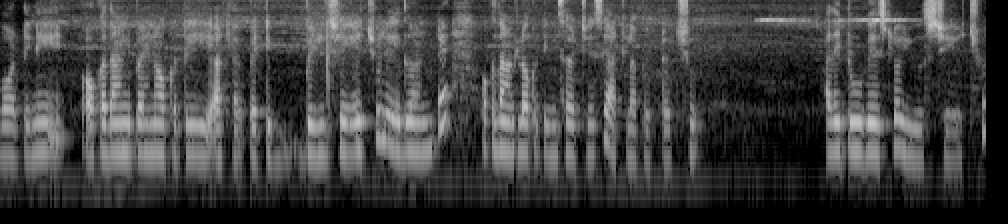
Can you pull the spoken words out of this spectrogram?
వాటిని ఒకదానిపైన ఒకటి అట్లా పెట్టి బిల్డ్ చేయొచ్చు. లేదు అంటే ఒక దాంట్లో ఒకటి ఇన్సర్ట్ చేసి అట్లా పెట్టచ్చు. అది టూ వేస్లో యూస్ చేయొచ్చు.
